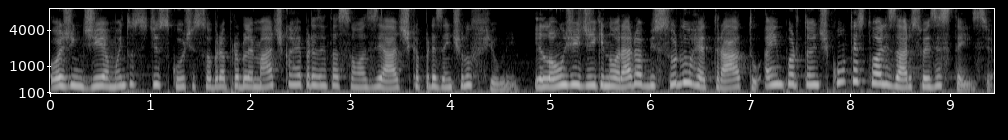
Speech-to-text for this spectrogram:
Hoje em dia, muito se discute sobre a problemática representação asiática presente no filme, e longe de ignorar o absurdo retrato, é importante contextualizar sua existência.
